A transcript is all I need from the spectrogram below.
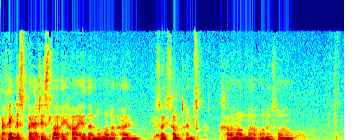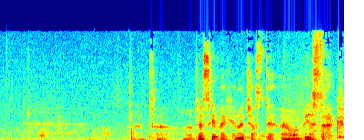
I think this bed is slightly higher than the one at home because I sometimes colour on that one as well. But, uh, I'll just see if I can adjust it. It won't be a sec.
